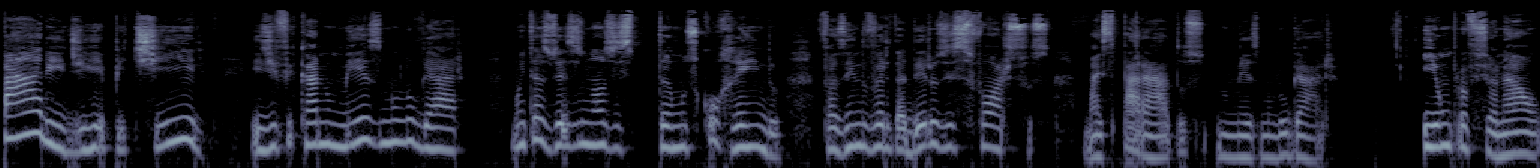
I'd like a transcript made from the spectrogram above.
pare de repetir e de ficar no mesmo lugar. Muitas vezes nós estamos correndo, fazendo verdadeiros esforços, mas parados no mesmo lugar. E um profissional,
